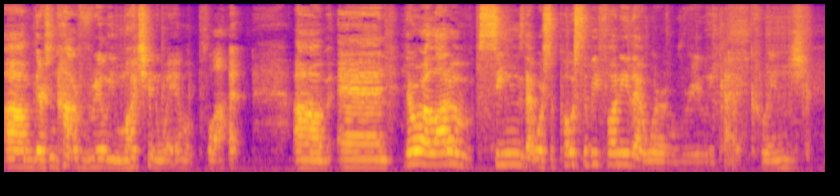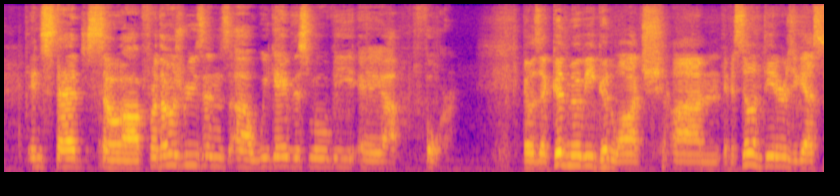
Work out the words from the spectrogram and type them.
Um, there's not really much in way of a plot. Um, and there were a lot of scenes that were supposed to be funny that were really kind of cringe instead. So, uh, for those reasons, uh, we gave this movie a uh, four. It was a good movie, good watch. Um, if it's still in theaters, you guys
